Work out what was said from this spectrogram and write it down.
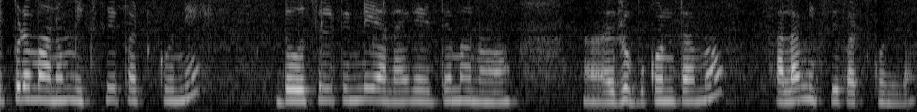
ఇప్పుడు మనం మిక్సీ పట్టుకుని దోశల పిండి ఎలాగైతే మనం రుబ్బుకుంటామో. అలా మిక్సీ పట్టుకుందాం.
